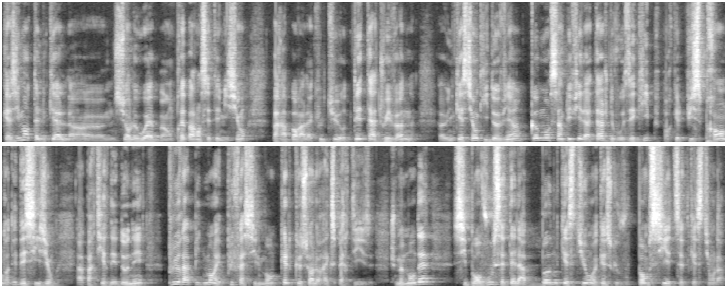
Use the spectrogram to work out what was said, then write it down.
quasiment telle quelle hein, euh, sur le web en préparant cette émission par rapport à la culture data-driven. une question qui devient comment simplifier la tâche de vos équipes pour qu'elles puissent prendre des décisions à partir des données plus rapidement et plus facilement, quelle que soit leur expertise? Je me demandais si pour vous c'était la bonne question et qu'est-ce que vous pensiez de cette question-là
